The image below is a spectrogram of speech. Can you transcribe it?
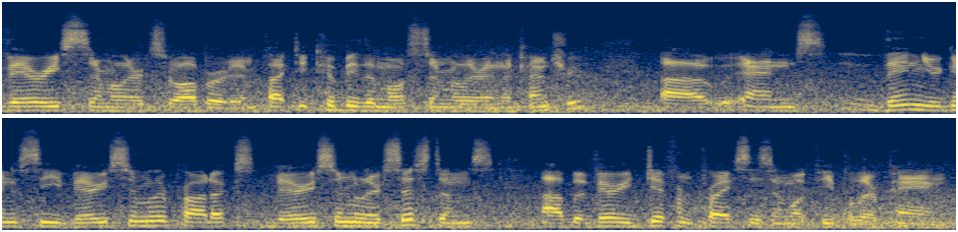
very similar to Alberta. In fact, it could be the most similar in the country. Uh, and then you're going to see very similar products, very similar systems, uh, but very different prices in what people are paying.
